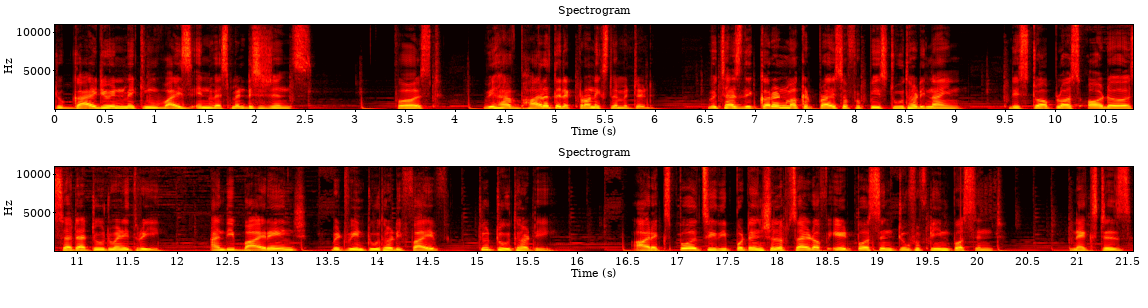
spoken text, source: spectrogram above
to guide you in making wise investment decisions. First, we have Bharat Electronics Limited, which has the current market price of Rs 239, the stop loss order set at 223, and the buy range between 235 to 230. Our experts see the potential upside of 8% to 15%. Next is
